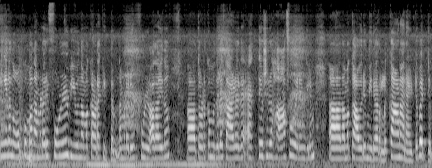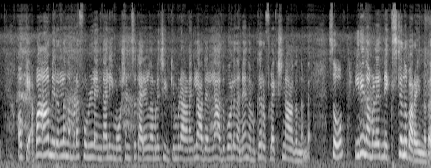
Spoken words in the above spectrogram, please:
ഇങ്ങനെ നോക്കുമ്പോൾ നമ്മുടെ ഒരു ഫുൾ വ്യൂ നമുക്ക് അവിടെ കിട്ടും. നമ്മുടെ ഒരു ഫുൾ അതായത് തുടക്കം മുതൽ താഴെ ഒരു അത്യാവശ്യം ഒരു ഹാഫ് വരെങ്കിലും നമുക്ക് ആ ഒരു മിററിൽ കാണാനായിട്ട് പറ്റും. ഓക്കെ അപ്പോൾ ആ മിററിൽ നമ്മുടെ ഫുൾ എന്തായാലും ഇമോഷൻസ് കാര്യങ്ങൾ നമ്മൾ ചിരിക്കുമ്പോഴാണെങ്കിലും അതെല്ലാം അതുപോലെ തന്നെ നമുക്ക് റിഫ്ലക്ഷൻ ആകുന്നുണ്ട്. സോ ഇനി നമ്മൾ നെക്സ്റ്റ് എന്ന് പറയുന്നത്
